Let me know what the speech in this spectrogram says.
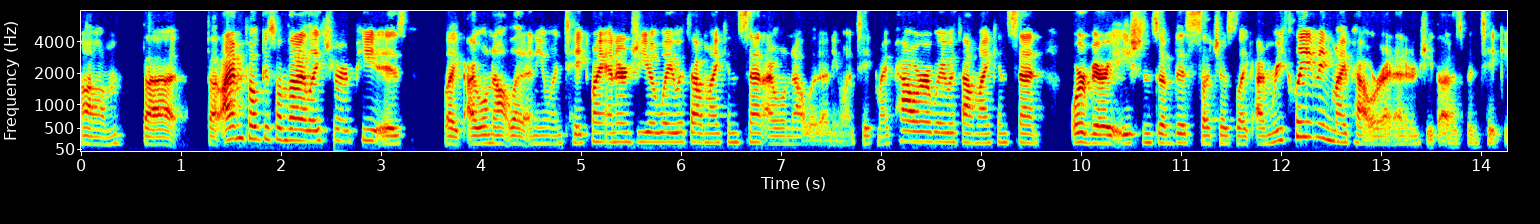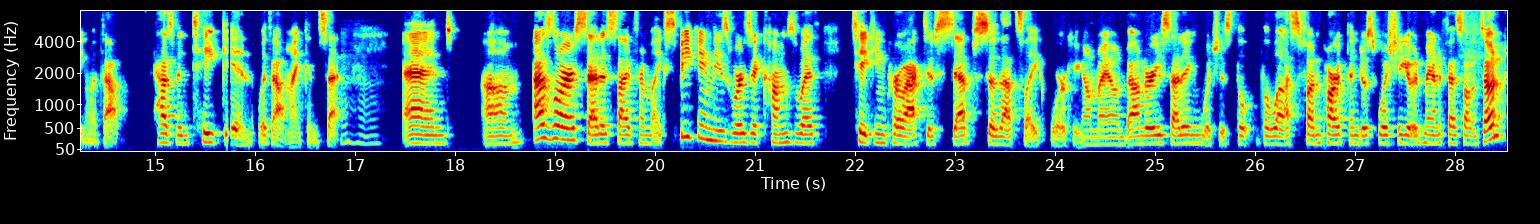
um, that that I'm focused on that I like to repeat is like I will not let anyone take my energy away without my consent. I will not let anyone take my power away without my consent. Or variations of this, such as like I'm reclaiming my power and energy that has been taken without has been taken without my consent. Mm-hmm. And um, as Laura said, aside from like speaking these words, it comes with taking proactive steps. So that's like working on my own boundary setting, which is the, the less fun part than just wishing it would manifest on its own.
